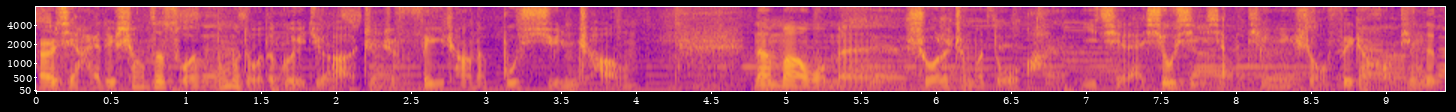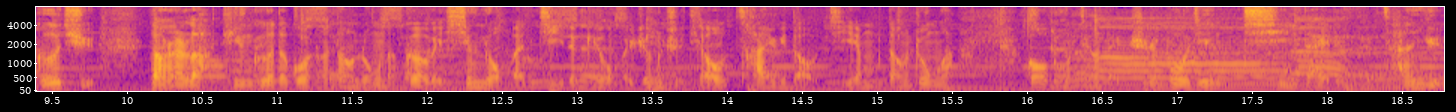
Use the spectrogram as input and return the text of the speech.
而且还对上厕所有那么多的规矩啊，真是非常的不寻常。那么我们说了这么多啊，一起来休息一下，听一首非常好听的歌曲。当然了，听歌的过程当中呢，各位星友们记得给我们扔纸条，参与到节目当中啊。高鹏将在直播间期待着你的参与。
